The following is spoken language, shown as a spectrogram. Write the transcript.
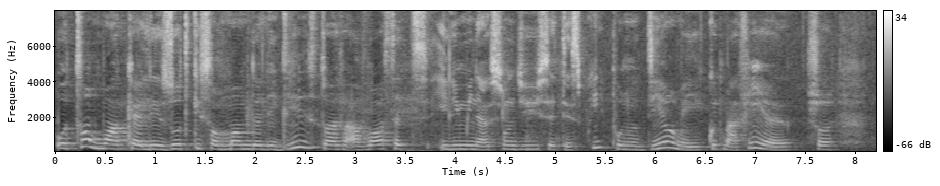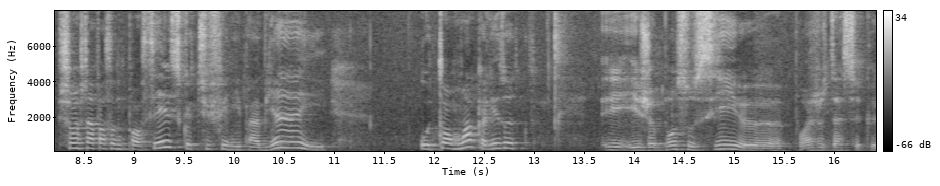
autant moi que les autres qui sont membres de l'Église doivent avoir cette illumination du Saint-Esprit pour nous dire, mais écoute ma fille, euh, change, change, ta façon de penser, ce que tu fais n'est pas bien. Et, autant moi que les autres. Et, je pense aussi, euh, pour ajouter à ce que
